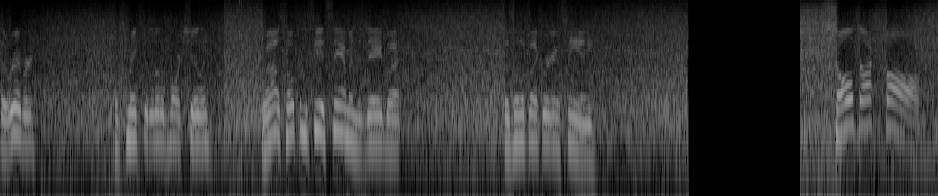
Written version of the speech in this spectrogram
the river, which makes it a little more chilly. Well, I was hoping to see a salmon today, but doesn't look like we're gonna see any. Sol Duc Falls.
